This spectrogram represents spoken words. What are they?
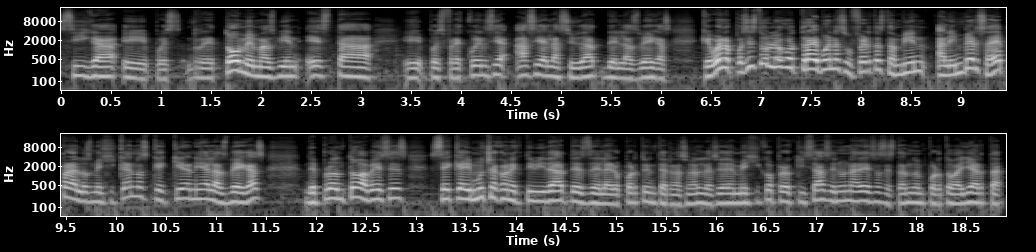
siga, pues retome más bien esta pues frecuencia hacia la ciudad de Las Vegas. Que bueno, pues esto luego trae buenas ofertas también a la inversa, ¿eh? Para los mexicanos que quieran ir a Las Vegas, de pronto a veces sé que hay mucha conectividad desde el Aeropuerto Internacional de la Ciudad de México, pero quizás en una de esas, estando en Puerto Vallarta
